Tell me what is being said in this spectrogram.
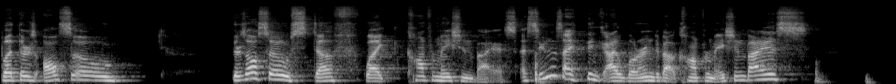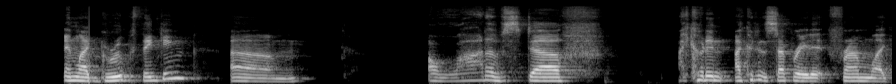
but there's also there's also stuff like confirmation bias. As soon as I think I learned about confirmation bias and like group thinking, um, a lot of stuff I couldn't I couldn't separate it from like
